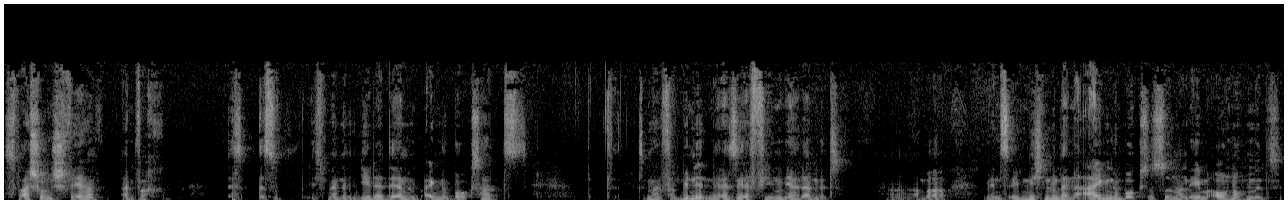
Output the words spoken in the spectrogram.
Es war schon schwer. Einfach, es, also ich meine, jeder, der eine eigene Box hat, man verbindet ja sehr viel mehr damit. Ja, aber wenn es eben nicht nur deine eigene Box ist, sondern eben auch noch mit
